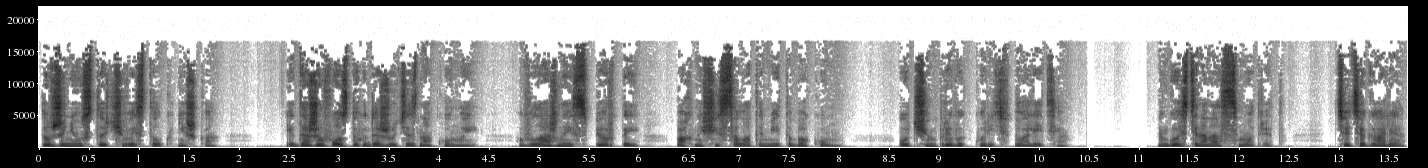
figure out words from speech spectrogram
Тот же неустойчивый стол книжка. И даже воздух до жути знакомый, влажный, спёртый, пахнущий салатами и табаком. Очень привык курить в туалете. Гости на нас смотрят. Тетя Галя,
